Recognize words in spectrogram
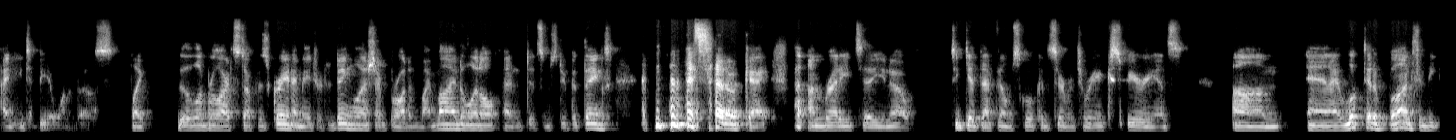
I need to be at one of those. Like the liberal arts stuff was great. I majored in English. I broadened my mind a little and did some stupid things. and I said, okay, I'm ready to, you know, to get that film school conservatory experience. Um, and I looked at a bunch, and the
